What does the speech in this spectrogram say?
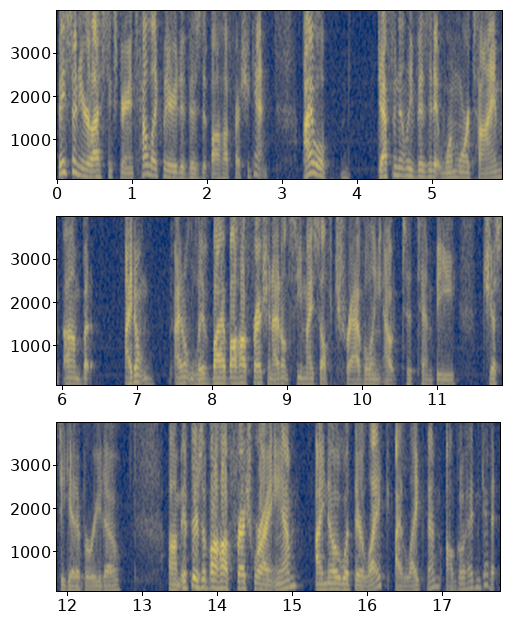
Based on your last experience, how likely are you to visit Baja Fresh again? I will definitely visit it one more time, um, but I don't I don't live by a Baja Fresh, and I don't see myself traveling out to Tempe just to get a burrito. Um, if there's a Baja Fresh where I am, I know what they're like. I like them. I'll go ahead and get it.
